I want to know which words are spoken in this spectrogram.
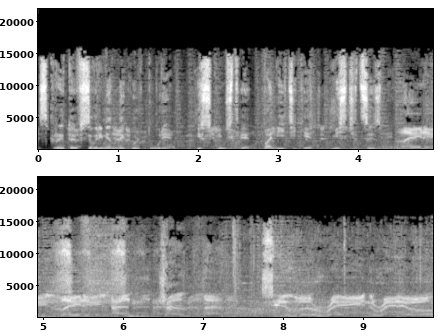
скрытую в современной культуре, искусстве, политике, мистицизме. Ladies, ladies and gentlemen, Silver Rain Radio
